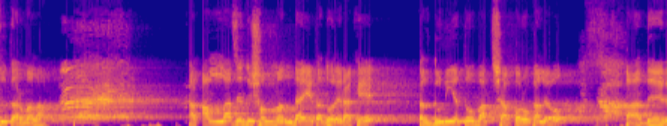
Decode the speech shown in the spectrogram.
জুতার মালা। আর আল্লাহ যদি সম্মান দেয়, এটা ধরে রাখে, তাহলে দুনিয়াতেও বাদশাহ পরকালেও কাদের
